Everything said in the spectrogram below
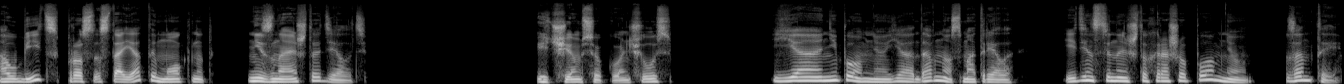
а убийцы просто стоят и мокнут, не зная, что делать. И чем все кончилось? Я не помню, я давно смотрела. Единственное, что хорошо помню — зонты.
